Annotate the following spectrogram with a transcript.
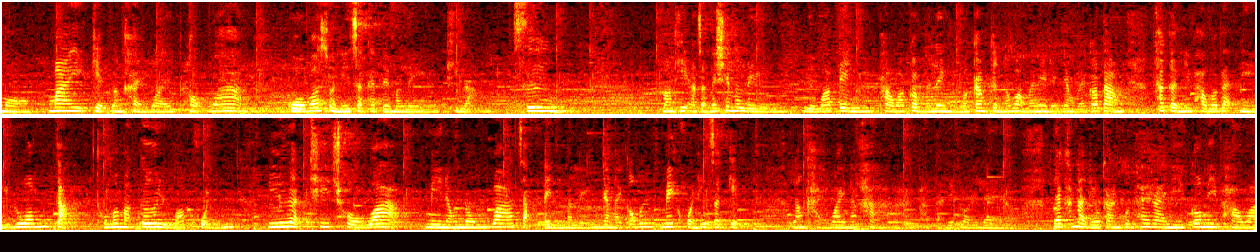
หมอไม่เก็บรังไข่ไว้ เพราะว่ากลัวว่าส่วนนี้จะกลายเป็นมะเร็งทีหลัง ซึ่ง บางทีอาจจะไม่ใช่มะเร็ง หรือว่าเป็นภาวะก่อนมะเร็งหรือว่าการเกิดระหว่างมะเร็งเนี่ยอย่างไรก็ตาม ถ้าเกิดมีภาวะแบบนี้ร่วมกับทูมเมอร์มาร์เกอร์หรือว่าผลเลือดที่โชว์ว่ามีแนวโน้มว่าจะเป็นมะเร็งยังไงก็ไม่ไม่ควรที่จะเก็บรังไข่ไว้นะคะผ่าตัดเรียบร้อยแล้ว และขณะเดียวกันคนไข้รายนี้ก็มีภาวะ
